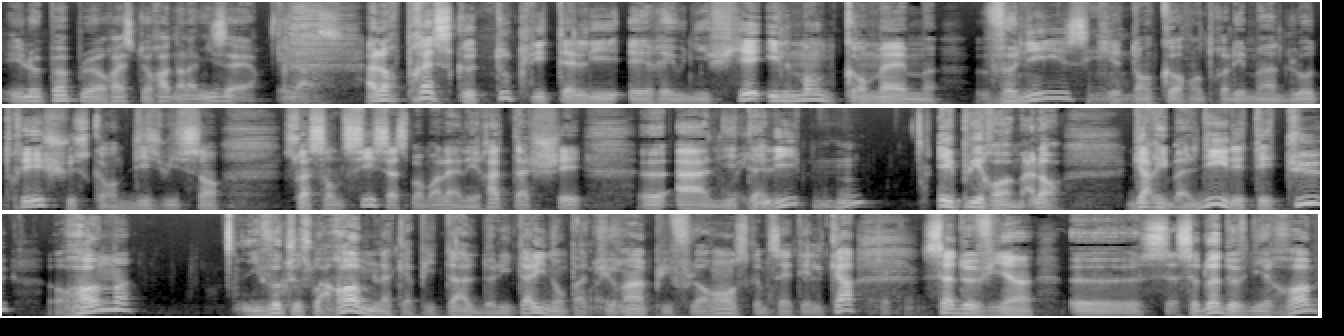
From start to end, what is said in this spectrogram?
et le peuple restera dans la misère, hélas. Alors presque toute l'Italie est réunifiée. Il manque quand même Venise, qui est encore entre les mains de l'Autriche jusqu'en 1866. À ce moment-là, elle est rattachée euh, à l'Italie. Mhm. Et puis Rome. Alors, Garibaldi, il est têtu. Rome, il veut que ce soit Rome la capitale de l'Italie, non pas Turin puis Florence comme ça a été le cas. Ça devient, euh, ça, doit devenir Rome.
